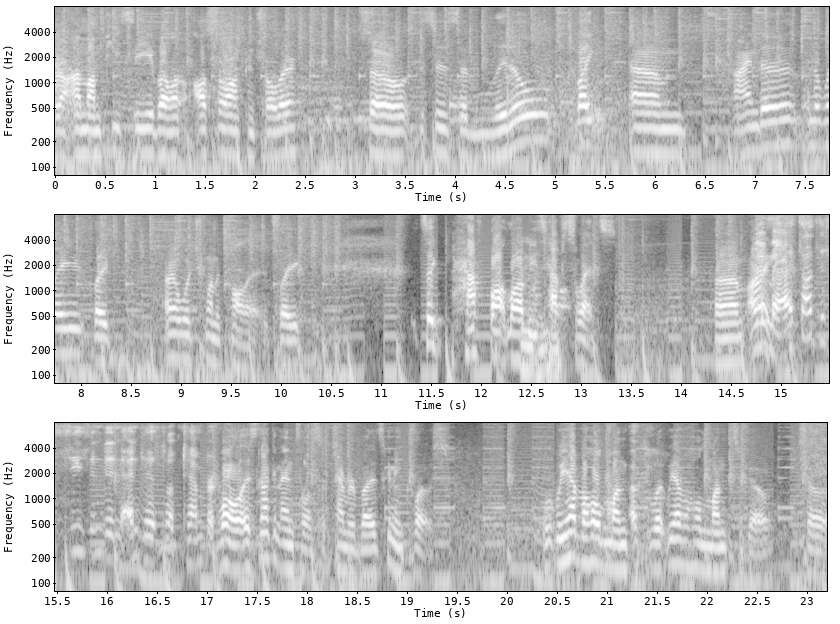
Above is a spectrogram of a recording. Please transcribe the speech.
I'm on PC, but I'm also on controller. So this is a little like um, kinda in a way like I don't know what you want to call it. It's like it's like half bot lobbies, half sweats. Um, all Wait right. minute, I thought the season didn't end until September. Well, it's not gonna end until September, but it's getting close. We- We have a whole month. Okay. We have a whole month to go. So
